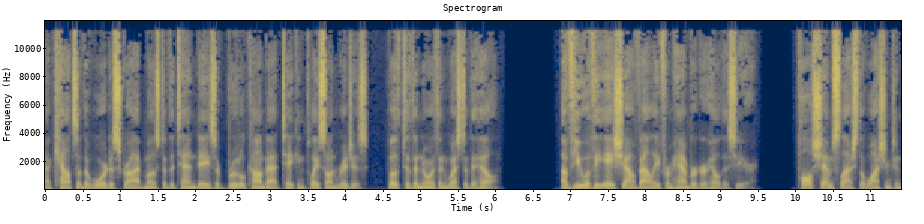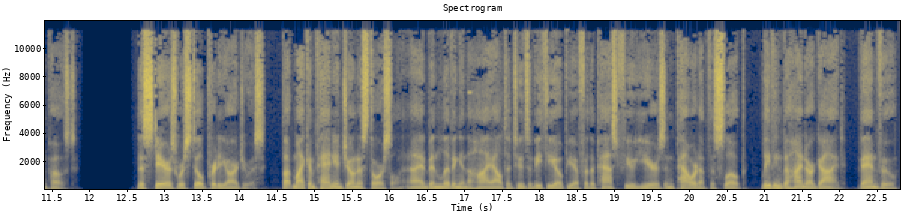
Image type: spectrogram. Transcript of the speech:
accounts of the war describe most of the 10 days of brutal combat taking place on ridges, both to the north and west of the hill. A view of the A Valley from Hamburger Hill this year. Paul Schemm slash The Washington Post. The stairs were still pretty arduous, but my companion Jonas Thorsell and I had been living in the high altitudes of Ethiopia for the past few years and powered up the slope, leaving behind our guide, Van Vu,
